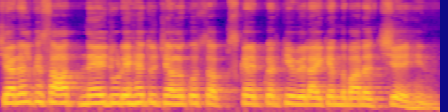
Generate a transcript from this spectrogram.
चैनल के साथ नए जुड़े हैं तो चैनल को सब्सक्राइब करके बेल आइकन दबाना। जय हिंद।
